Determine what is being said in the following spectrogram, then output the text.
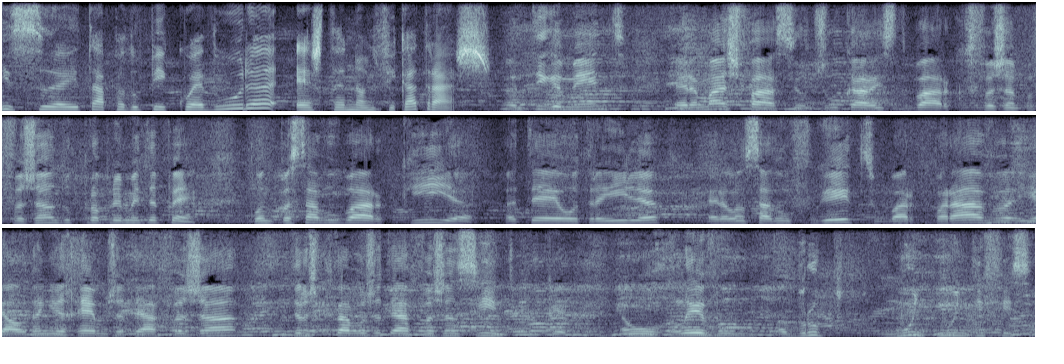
E se a etapa do pico é dura, esta não lhe fica atrás. Antigamente era mais fácil deslocarem-se de barco de Fajã para Fajã do que propriamente a pé. Quando passava o barco que ia até outra ilha, era lançado um foguete, o barco parava e alguém a remos até à Fajã e transportava-os até à Fajã seguinte, porque é um relevo abrupto muito, muito difícil.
